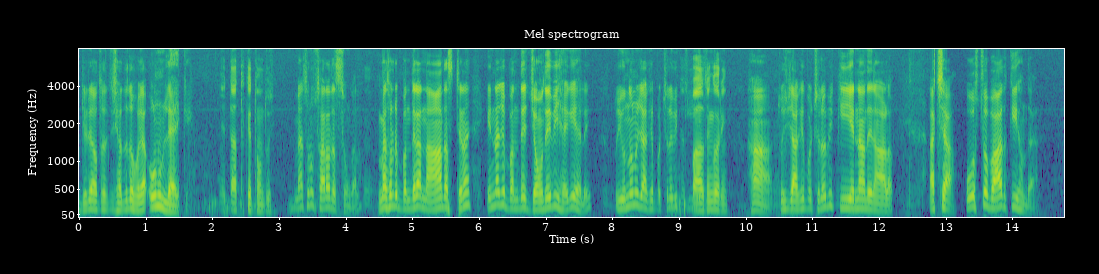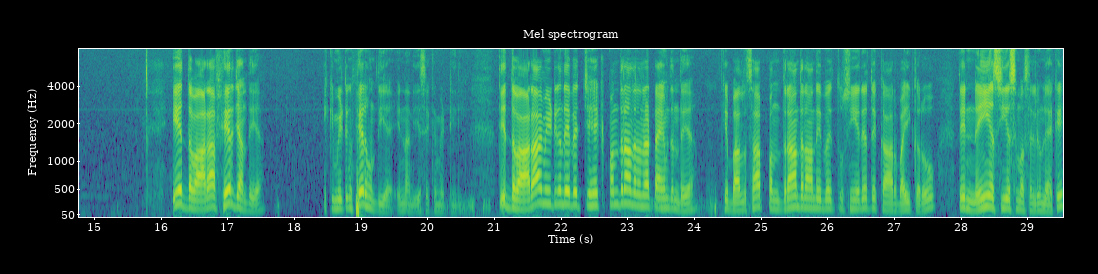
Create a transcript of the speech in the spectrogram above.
ਜਿਹੜਾ ਉੱਤੇ ਤਸ਼ੱਦਦ ਹੋਇਆ ਉਹਨੂੰ ਲੈ ਕੇ। ਇਹ ਤੱਥ ਕਿੱਥੋਂ ਤੁਸੀਂ? ਮੈਂ ਤੁਹਾਨੂੰ ਸਾਰਾ ਦੱਸੂਗਾ ਨਾ। ਮੈਂ ਤੁਹਾਡੇ ਬੰਦੇ ਦਾ ਨਾਂ ਦੱਸ ਦੇਣਾ ਇਹਨਾਂ 'ਚ ਬੰਦੇ ਜਿਉਂਦੇ ਵੀ ਹੈਗੇ ਹਲੇ। ਤੁਸੀਂ ਉਹਨਾਂ ਨੂੰ ਜਾ ਕੇ ਪੁੱਛ ਲਓ ਵੀ ਕੀ ਜਸਪਾਲ ਸਿੰਘ ਹੋਰੀ। ਹਾਂ ਤੁਸੀਂ ਜਾ ਕੇ ਪੁੱਛ ਲਓ ਵੀ ਕੀ ਇਹਨਾਂ ਦੇ ਨਾਲ ਅੱਛਾ, ਉਸ ਤੋਂ ਬਾਅਦ ਕੀ ਹੁੰਦਾ? ਇਹ ਦੁਬਾਰਾ ਫਿਰ ਜਾਂਦੇ ਆ। ਇੱਕ ਮੀਟਿੰਗ ਫਿਰ ਹੁੰਦੀ ਹੈ ਇਹਨਾਂ ਦੀ, ਇਸੇ ਕਮੇਟੀ ਦੀ। ਤੇ ਦੁਬਾਰਾ ਮੀਟਿੰਗ ਦੇ ਵਿੱਚ ਇਹ ਇੱਕ 15 ਦਿਨਾਂ ਦਾ ਟਾਈਮ ਦਿੰਦੇ ਆ ਕਿ ਬਾਦਲ ਸਾਹਿਬ 15 ਦਿਨਾਂ ਦੇ ਵਿੱਚ ਤੁਸੀਂ ਇਹਦੇ ਉੱਤੇ ਕਾਰਵਾਈ ਕਰੋ ਤੇ ਨਹੀਂ ਅਸੀਂ ਇਸ ਮਸਲੇ ਨੂੰ ਲੈ ਕੇ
